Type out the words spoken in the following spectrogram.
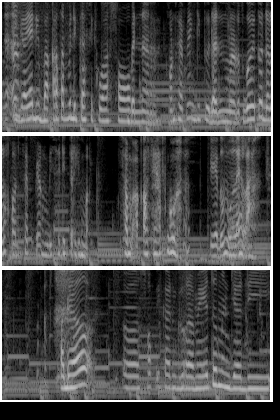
tetap iganya dibakar tapi dikasih kuah sop. Bener konsepnya gitu. Dan menurut gue itu adalah konsep yang bisa diterima sama akal sehat gue ya itu boleh lah. Padahal eh, sop ikan gurame itu menjadi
